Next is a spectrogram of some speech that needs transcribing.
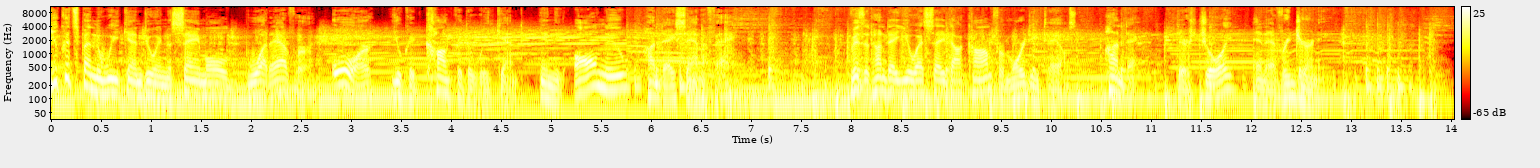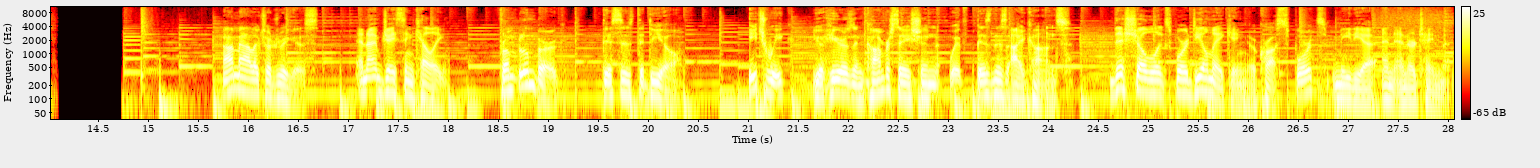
You could spend the weekend doing the same old whatever, or you could conquer the weekend in the all-new Hyundai Santa Fe. Visit HyundaiUSA.com for more details. Hyundai, there's joy in every journey. I'm Alex Rodriguez. And I'm Jason Kelly. From Bloomberg, this is The Deal. Each week, you'll hear us in conversation with business icons. This show will explore deal making across sports, media, and entertainment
